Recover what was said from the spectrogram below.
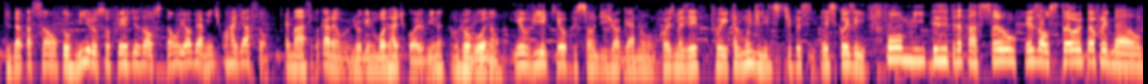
desidratação, dormir ou sofrer de exaustão e obviamente com radiação. É massa pra caramba. Joguei no modo hardcore, Vina não jogou não. Eu vi aqui a opção de jogar num coisa, mas ele foi aquela lista, tipo assim, esse coisa aí, fome, desidratação, exaustão. Então eu falei, não,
